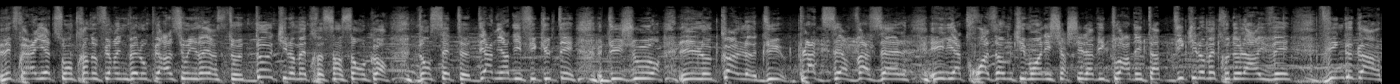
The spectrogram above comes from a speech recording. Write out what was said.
Les frères Yates sont en train de faire une belle opération. Il reste 2 km 500 encore dans cette dernière difficulté du jour. Le col du Platzer Vazel et il y a trois hommes qui vont aller chercher la victoire d'étape 10 km de l'arrivée Vingegaard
